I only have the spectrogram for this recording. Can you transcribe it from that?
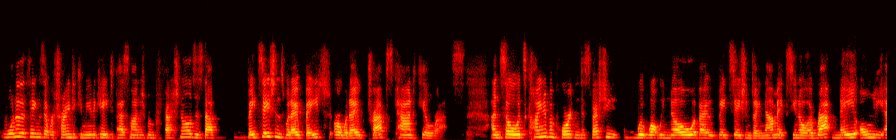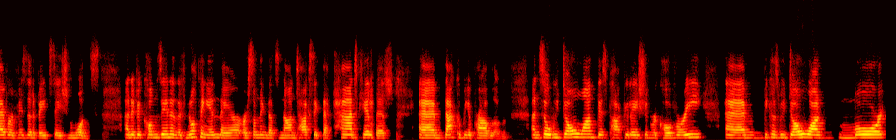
one of the things that we're trying to communicate to pest management professionals is that bait stations without bait or without traps can't kill rats. And so it's kind of important, especially with what we know about bait station dynamics. You know, a rat may only ever visit a bait station once. And if it comes in and there's nothing in there or something that's non-toxic that can't kill it, um, that could be a problem. And so we don't want this population recovery um, because we don't want more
